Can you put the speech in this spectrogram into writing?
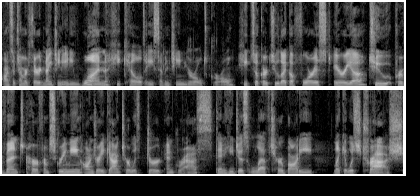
on September 3rd, 1981, he killed a 17 year old girl. He took her to like a forest area to prevent her from screaming. Andre gagged her with dirt and grass. Then he just left her body like it was trash.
